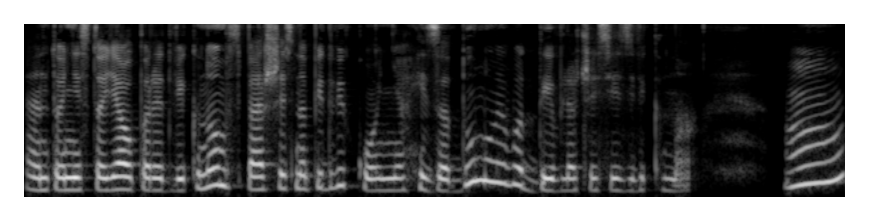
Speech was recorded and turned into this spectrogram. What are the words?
Ентоні стояв перед вікном, спершись на підвіконня і задумливо дивлячись із вікна. «М-м»,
